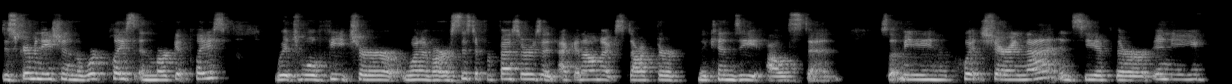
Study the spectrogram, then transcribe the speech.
Discrimination in the Workplace and Marketplace, which will feature one of our assistant professors in economics, Dr. Mackenzie Alston. So let me quit sharing that and see if there are any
